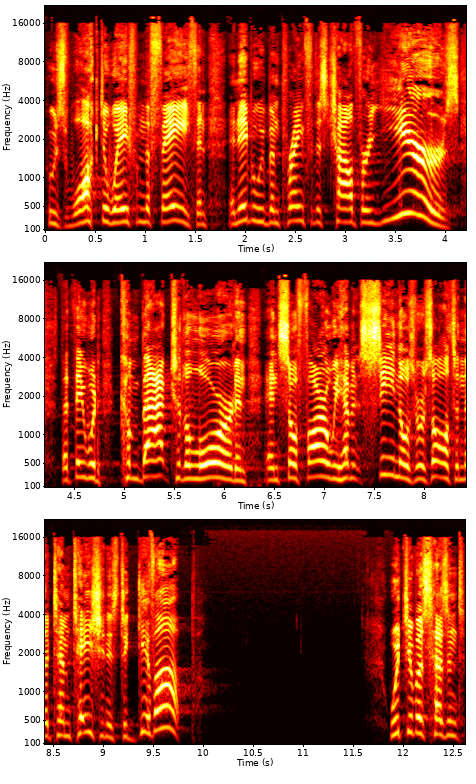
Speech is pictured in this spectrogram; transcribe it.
who's walked away from the faith, and, and maybe we've been praying for this child for years that they would come back to the Lord, and, and so far we haven't seen those results, and the temptation is to give up. Which of us hasn't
